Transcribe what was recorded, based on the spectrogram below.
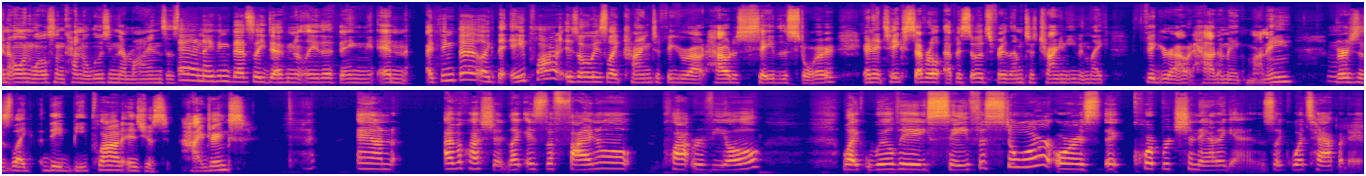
and Owen Wilson kind of losing their minds, as, and I think that's like definitely the thing. And I think that like the A plot is always like trying to figure out how to save the store, and it takes several episodes for them to try and even like figure out how to make money. Mhm. Versus like the B plot is just hijinks. And I have a question. Like, is the final plot reveal like will they save the store or is it corporate shenanigans? Like what's happening?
